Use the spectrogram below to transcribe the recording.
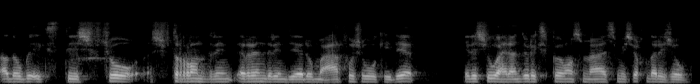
Adobe XD شفتو شفت ال rendering ال rendering ديالو ما عرفوش هو كيدير. إلا شي واحد عنده ال expérience مع سميتو يقدر يجاوب.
